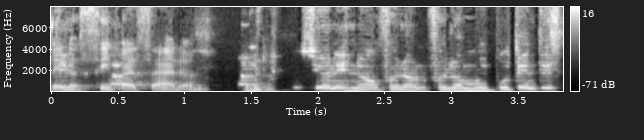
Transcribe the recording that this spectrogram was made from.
pero sí pasaron las discusiones ¿no? fueron, fueron muy potentes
